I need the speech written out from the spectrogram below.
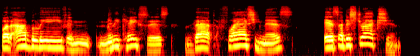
but I believe in many cases that flashiness is a distraction.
